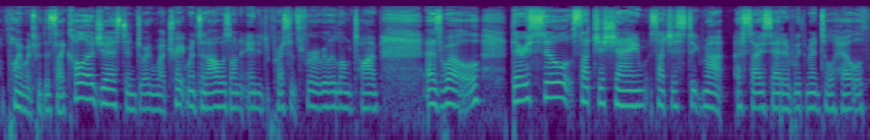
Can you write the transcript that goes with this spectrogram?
appointments with the psychologist and doing my treatments and I was on antidepressants for a really long time as well. There is still such a shame, such a stigma associated with mental health.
